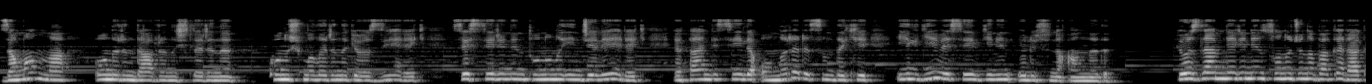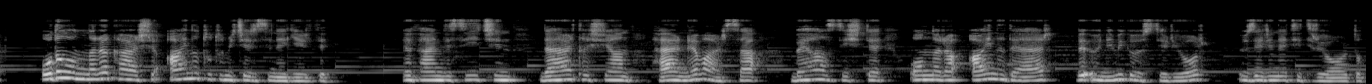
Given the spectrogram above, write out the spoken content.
Zamanla onların davranışlarını, konuşmalarını gözleyerek, seslerinin tonunu inceleyerek efendisiyle onlar arasındaki ilgi ve sevginin ölüsünü anladı. Gözlemlerinin sonucuna bakarak o da onlara karşı aynı tutum içerisine girdi. Efendisi için değer taşıyan her ne varsa beyaz dişte onlara aynı değer ve önemi gösteriyor, üzerine titriyordu.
